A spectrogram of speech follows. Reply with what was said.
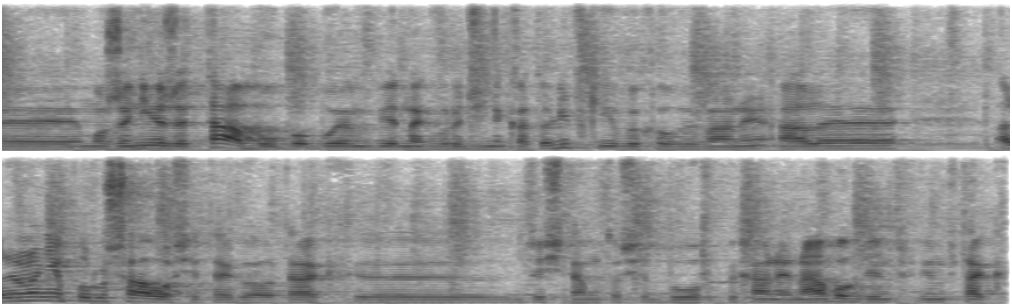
E, może nie, że tabu, bo byłem jednak w rodzinie katolickiej wychowywany, ale, ale no nie poruszało się tego, tak? E, gdzieś tam to się było wpychane na bok, więc, więc tak,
